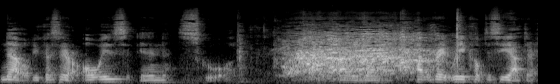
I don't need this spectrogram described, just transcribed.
No, because they're always in school. All right, everyone. Have a great week. Hope to see you out there.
